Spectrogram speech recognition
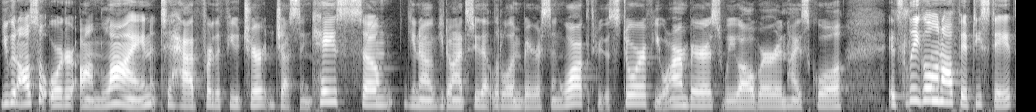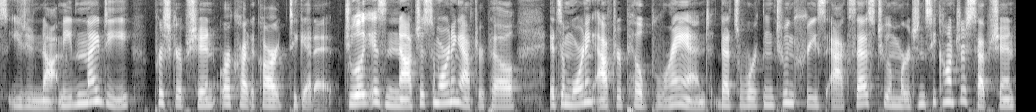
You can also order online to have for the future just in case. So, you know, you don't have to do that little embarrassing walk through the store if you are embarrassed. We all were in high school. It's legal in all 50 states. You do not need an ID, prescription, or credit card to get it. Julie is not just a morning after pill, it's a morning after pill brand that's working to increase access to emergency contraception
